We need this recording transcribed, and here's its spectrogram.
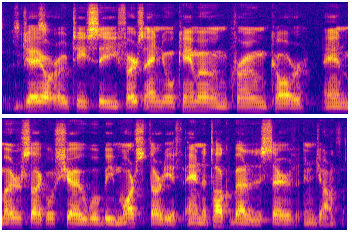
JROTC First Annual Camo and Chrome Car and Motorcycle Show will be March 30th, and to talk about it is Sarah and Jonathan.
